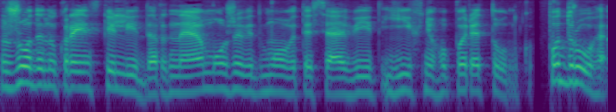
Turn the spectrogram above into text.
Жоден український лідер не може відмовитися від їхнього порятунку. По-друге,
